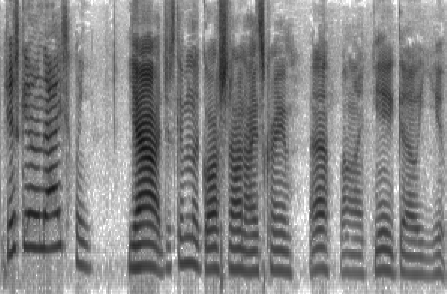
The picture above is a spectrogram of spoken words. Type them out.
Just give him the ice cream. Yeah, just give him the gosh darn ice cream. Ah, fine. Here you go, you.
